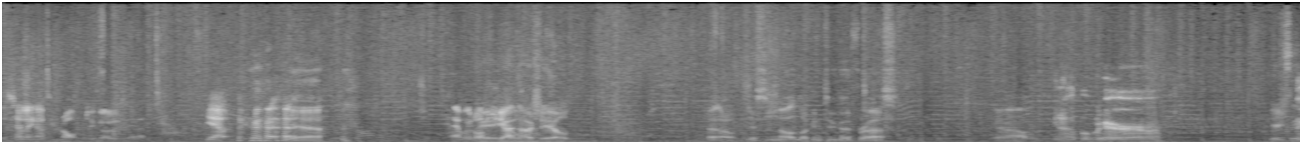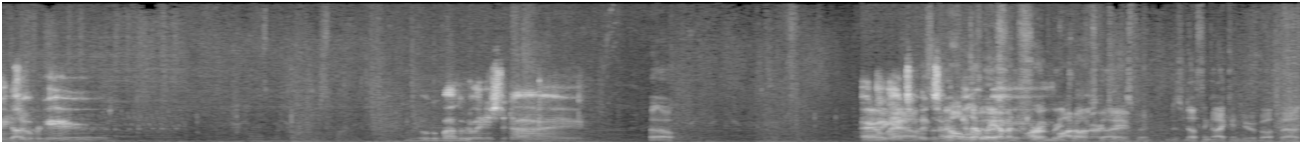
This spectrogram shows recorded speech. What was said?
it's telling us not to go there. Yep. Yeah. And we lost They got shield. no shield. Uh oh, this is not looking too good for us. No. Get up over here. Usually Things doesn't. over here. Pokeball really needs to die. Uh oh. There we The go. might Doesn't help that we have an Apologize for art frame on our guys, team. but there's nothing I can do about that.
